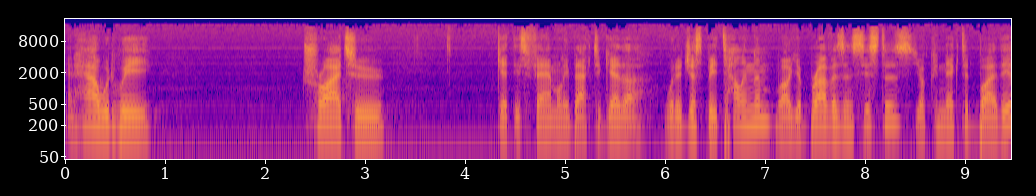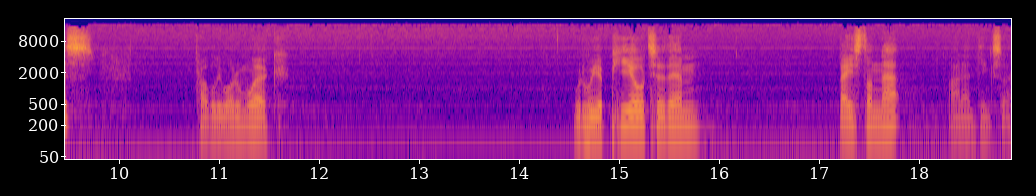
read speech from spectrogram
And how would we try to get this family back together? Would it just be telling them, well, your brothers and sisters, you're connected by this? Probably wouldn't work. Would we appeal to them based on that? I don't think so.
